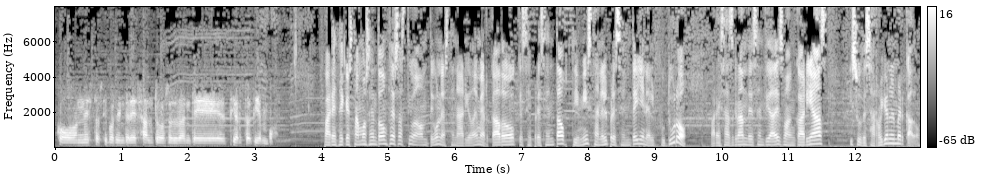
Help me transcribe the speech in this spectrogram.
con estos tipos de interés altos durante cierto tiempo. Parece que estamos entonces ante un escenario de mercado que se presenta optimista en el presente y en el futuro para esas grandes entidades bancarias y su desarrollo en el mercado.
